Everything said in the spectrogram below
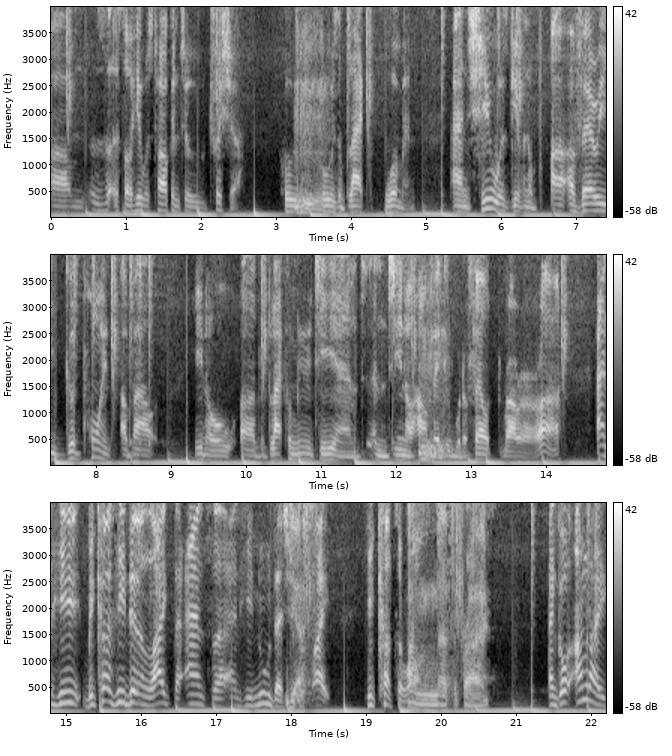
um, so he was talking to Trisha, who Mm. who is a black woman, and she was given a, a, a very good point about you know uh, the black community and and you know how Mhm. Meghan would have felt rah rah rah, and he because he didn't like the answer and he knew that she Yes. was right, he cuts her off I'm not surprised. and go. I'm like,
